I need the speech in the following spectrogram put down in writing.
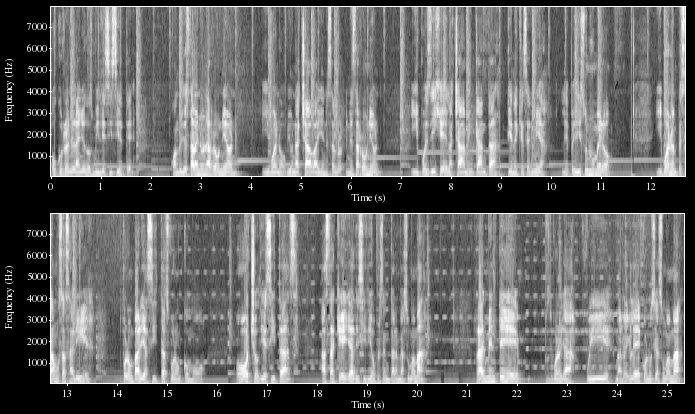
ocurrió en el año 2017, cuando yo estaba en una reunión y bueno, vi una chava ahí en esa, en esa reunión y pues dije, la chava me encanta, tiene que ser mía. Le pedí su número y bueno, empezamos a salir. Fueron varias citas, fueron como 8 o 10 citas, hasta que ella decidió presentarme a su mamá. Realmente, pues bueno, ya fui, me arreglé, conocí a su mamá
